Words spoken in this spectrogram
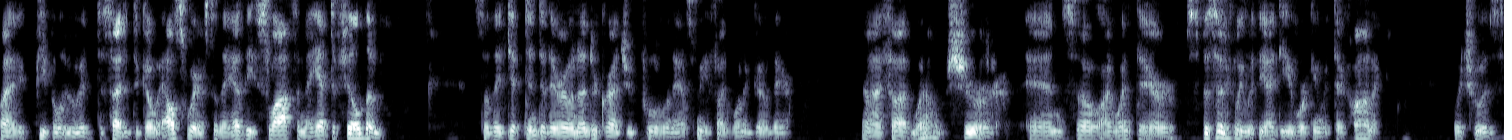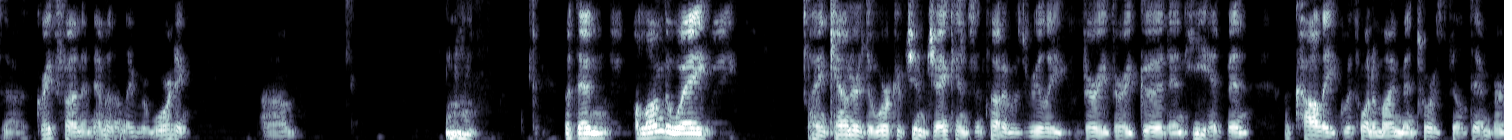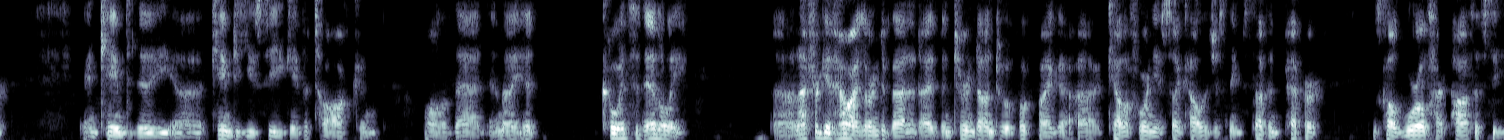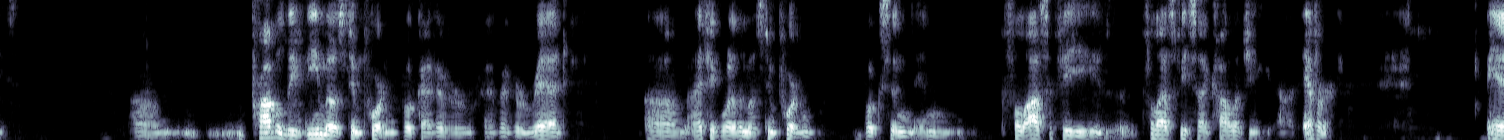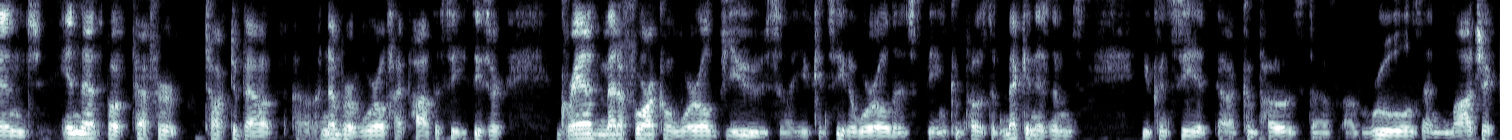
by people who had decided to go elsewhere. So they had these slots and they had to fill them. So they dipped into their own undergraduate pool and asked me if I'd want to go there. And I thought, well, sure. And so I went there specifically with the idea of working with Dick which was uh, great fun and eminently rewarding. Um, but then along the way, I encountered the work of Jim Jenkins and thought it was really very, very good. And he had been a colleague with one of my mentors, Bill Dember, and came to the uh, came to UC, gave a talk, and all of that. And I had coincidentally uh, and I forget how I learned about it. I had been turned on to a book by a California psychologist named Stephen Pepper. It was called World Hypotheses. Um, probably the most important book I've ever I've ever read. Um, I think one of the most important books in, in philosophy, philosophy psychology uh, ever. And in that book, Pepper talked about uh, a number of world hypotheses. These are grand metaphorical worldviews. Uh, you can see the world as being composed of mechanisms. You can see it uh, composed of, of, rules and logic.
